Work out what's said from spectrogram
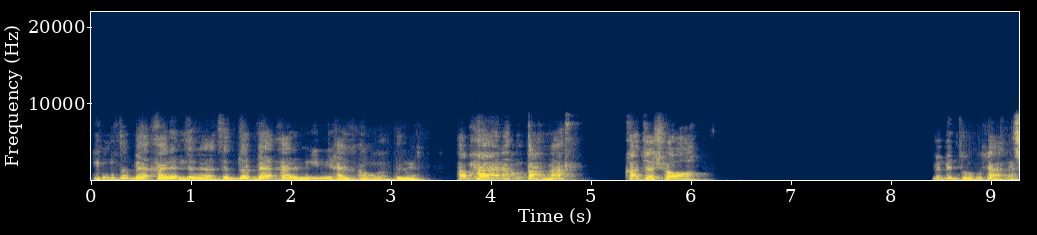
เซนเตอร์แบ็กใครเล่นเซนเตอร์เซนเตอร์แบ็กใครเมื่อกี้มีใครเอาของเป็นไงทับห้านะของต่างนะคาเจชอไม่เป็นตัวผู้ชายนะ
